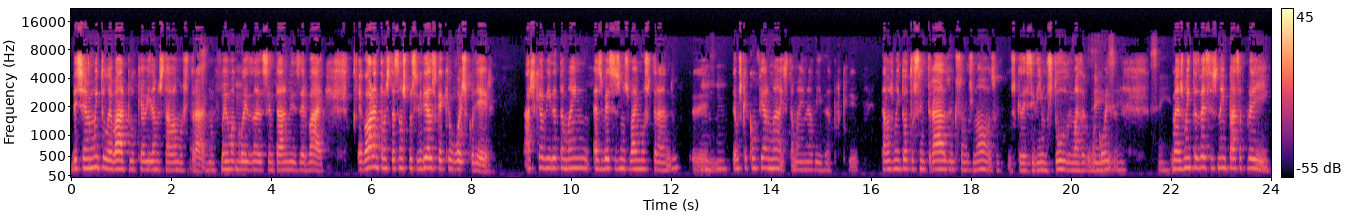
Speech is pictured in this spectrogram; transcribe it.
Deixei-me muito levar pelo que a vida me estava a mostrar. Não foi uma uhum. coisa de sentar-me e dizer, vai, agora então estas são as possibilidades, o que é que eu vou escolher? Acho que a vida também às vezes nos vai mostrando Uhum. Temos que confiar mais também na vida, porque estamos muito autocentrados em que somos nós, os que decidimos tudo e mais alguma sim, coisa. Sim, sim. Mas muitas vezes nem passa por aí.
